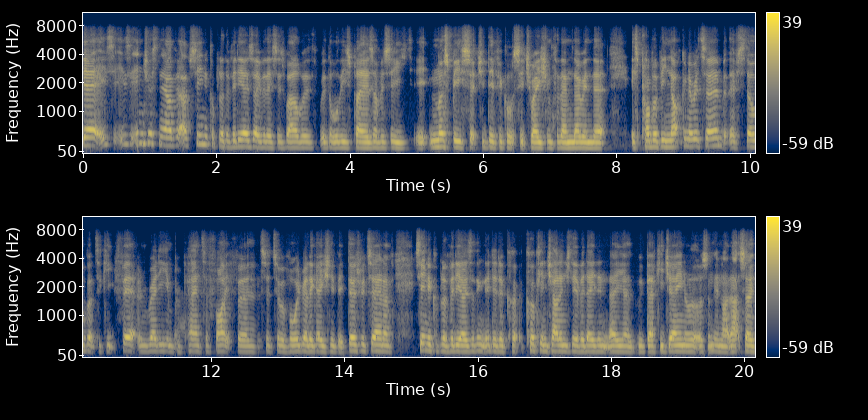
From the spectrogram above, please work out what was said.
Yeah, it's, it's interesting. I've, I've seen a couple of the videos over this as well with, with all these players. Obviously, it must be such a difficult situation for them knowing that it's probably not going to return, but they've still got to keep fit and ready and prepared to fight for to, to avoid relegation if it does return. I've seen a couple of videos. I think they did a cooking challenge the other day, didn't they, uh, with Becky Jane or, or something like that. So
